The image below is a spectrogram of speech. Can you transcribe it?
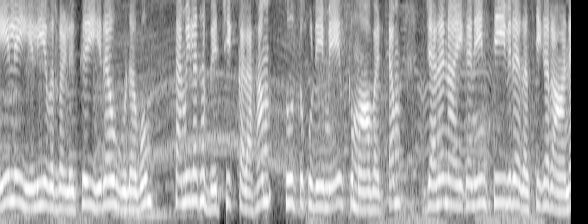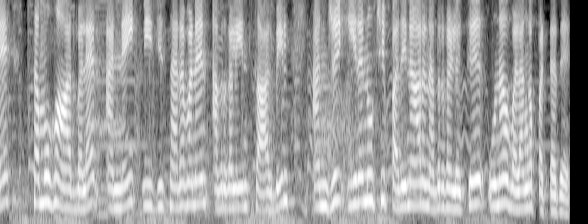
ஏழை எளியவர்களுக்கு இரவு உணவும் தமிழக வெற்றிக் கழகம் தூத்துக்குடி மேற்கு மாவட்டம் ஜனநாயகனின் தீவிர ரசிகரான சமூக ஆர்வலர் அன்னை வி. ஜி. சரவணன் அவர்களின் சார்பில் அன்று இருநூற்றி பதினாறு நபர்களுக்கு உணவு வழங்கப்பட்டது.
